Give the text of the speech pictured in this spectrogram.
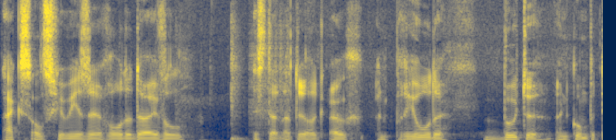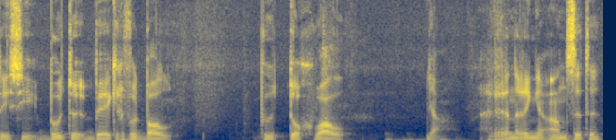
ex, als gewezen Rode Duivel, is dat natuurlijk ook een periode buiten een competitie, buiten bekervoetbal, toch wel ja, herinneringen aan zitten.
